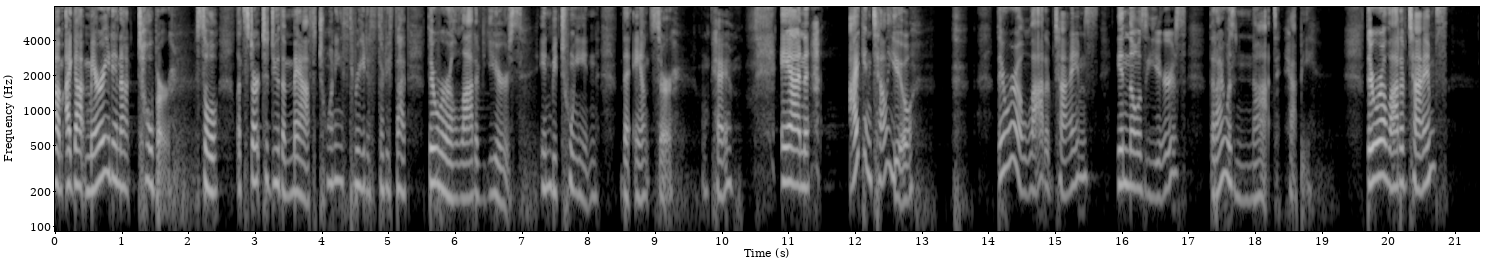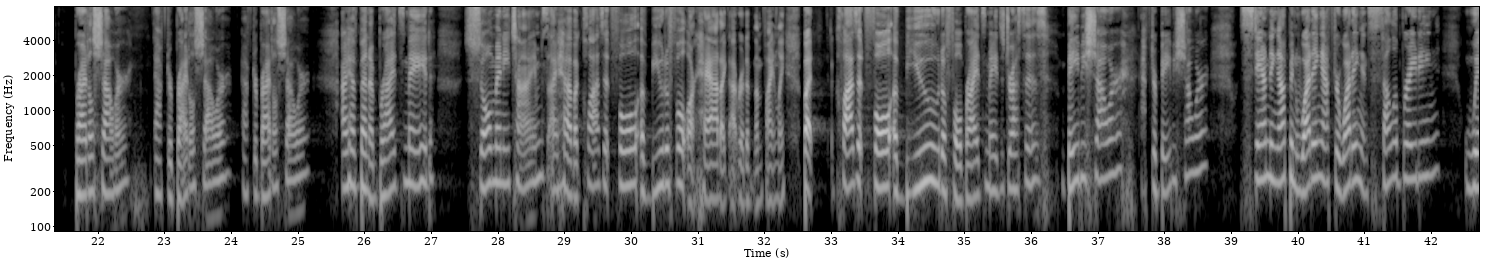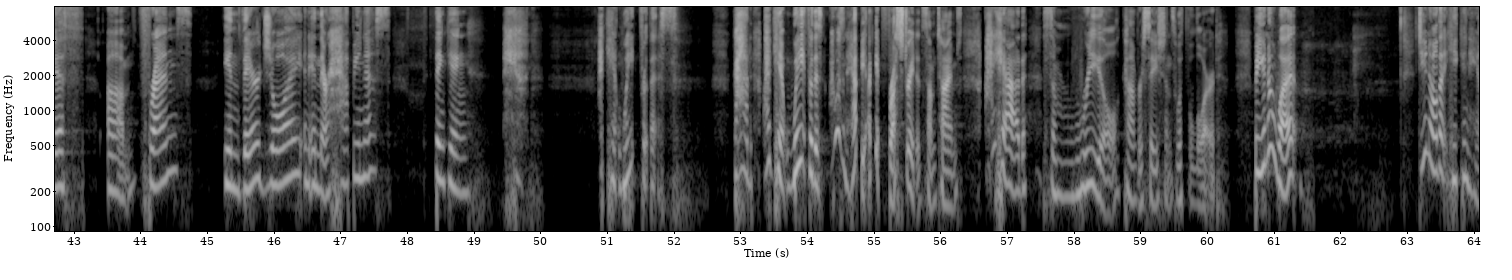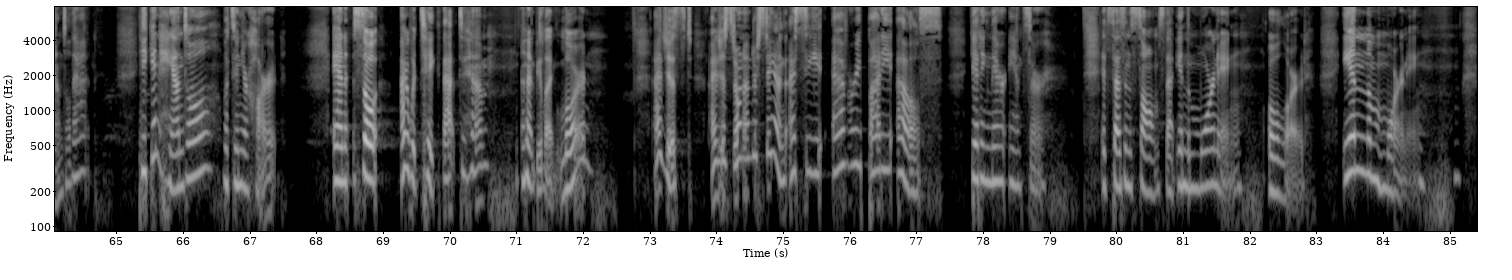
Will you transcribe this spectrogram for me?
Um, I got married in October. So let's start to do the math 23 to 35. There were a lot of years in between the answer, okay? And I can tell you, there were a lot of times in those years that I was not happy. There were a lot of times, bridal shower after bridal shower after bridal shower. I have been a bridesmaid so many times. I have a closet full of beautiful, or had, I got rid of them finally, but a closet full of beautiful bridesmaids' dresses, baby shower after baby shower, standing up in wedding after wedding and celebrating with um, friends in their joy and in their happiness, thinking, man, I can't wait for this. God, I can't wait for this. I wasn't happy. I'd get frustrated sometimes. I had some real conversations with the Lord. But you know what? Do you know that He can handle that? He can handle what's in your heart. And so I would take that to Him and I'd be like, Lord, I just, I just don't understand. I see everybody else getting their answer. It says in Psalms that in the morning, O Lord. In the morning,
